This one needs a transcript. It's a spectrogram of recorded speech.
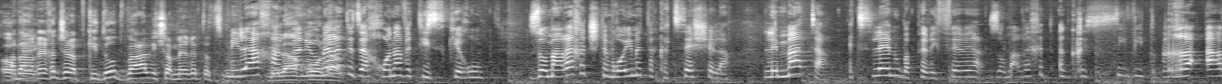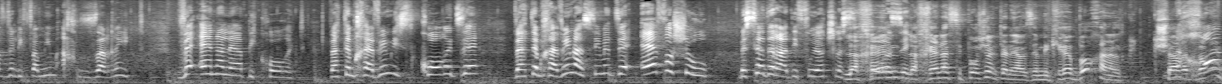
אוקיי. המערכת של הפקידות באה לשמר את עצמה. מילה אחת, מילה ואני אחרונה. אומרת את זה אחרונה, ותזכרו. זו מערכת שאתם רואים את הקצה שלה. למטה, אצלנו בפריפריה, זו מערכת אגרסיבית, רעה ולפעמים אכזרית, ואין עליה ביקורת. ואתם חייבים לזכור את זה, ואתם חייבים לשים את זה איפשהו בסדר העדיפויות של הסיפור לכן, הזה. לכן הסיפור של נתניהו זה מקרה בוחן על שאר הדברים. נכון,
